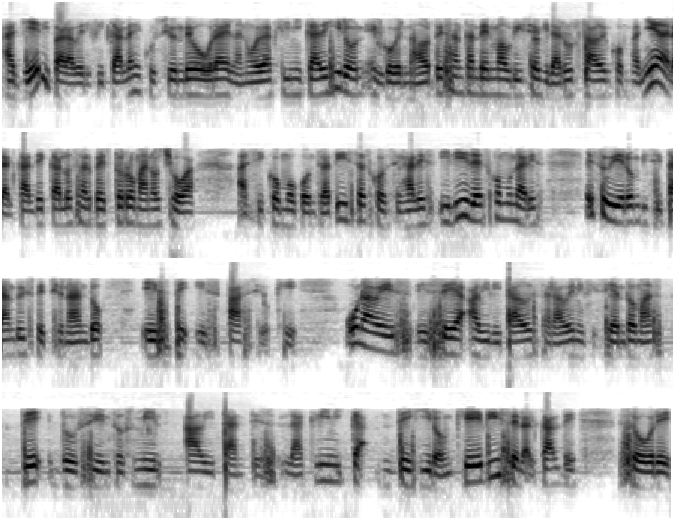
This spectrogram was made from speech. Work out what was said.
ayer y para verificar la ejecución de obra de la nueva clínica de Girón, el gobernador de Santander, Mauricio Aguilar Hurtado, en compañía del alcalde Carlos Alberto Romano Ochoa, así como contratistas, concejales y líderes comunales, estuvieron visitando e inspeccionando este espacio que una vez eh, sea habilitado estará beneficiando más de 200 mil habitantes. La clínica de Girón. ¿Qué dice el alcalde sobre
